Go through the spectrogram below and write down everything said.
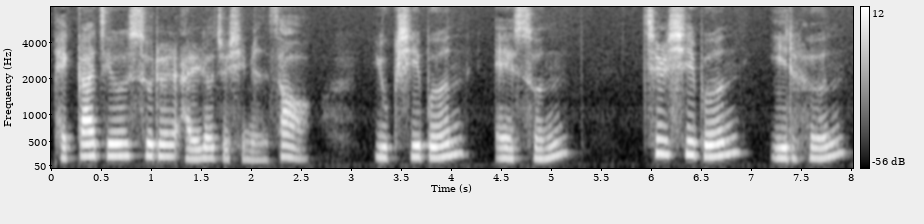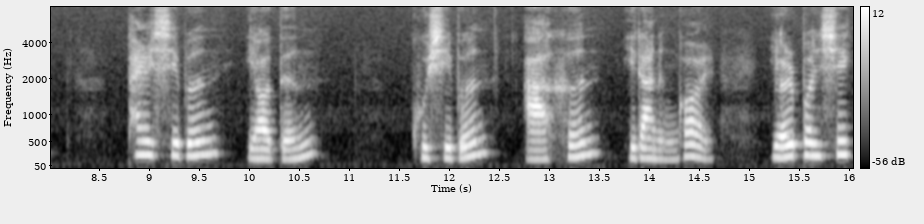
100가지의 수를 알려주시면서 60은 애순, 70은 일흔, 80은 여든, 90은 아흔이라는 걸 10번씩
